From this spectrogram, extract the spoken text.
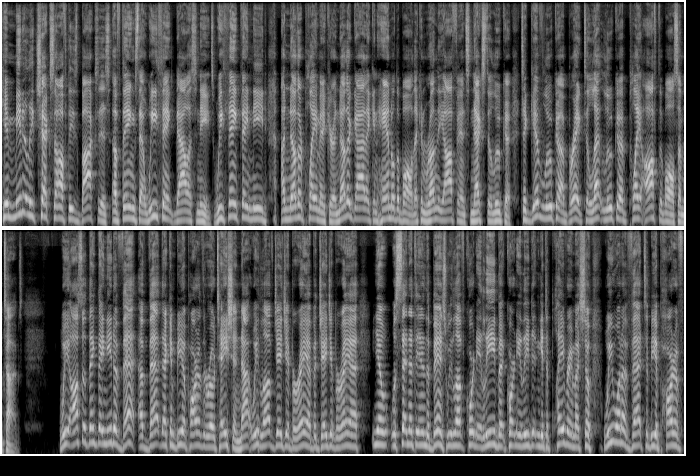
he immediately checks off these boxes of things that we think Dallas needs. We think they need another playmaker, another guy that can handle the ball, that can run the offense next to Luka, to give Luka a break, to let Luka play off the ball sometimes. We also think they need a vet, a vet that can be a part of the rotation. Not we love JJ Barea, but JJ Barea, you know, was sitting at the end of the bench. We love Courtney Lee, but Courtney Lee didn't get to play very much. So we want a vet to be a part of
